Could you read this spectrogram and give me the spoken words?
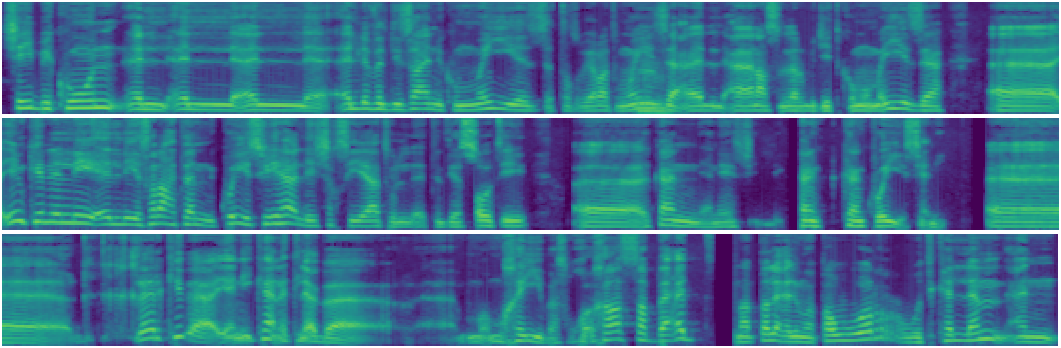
شيء بيكون ال- ال- ال- ال level design يكون مميز التطويرات مميزة عناصر ال RPG تكون مميزة. آه يمكن اللي اللي صراحة كويس فيها اللي هي الشخصيات والتمثيل الصوتي كان يعني كان كان كويس يعني آه غير كذا يعني كانت لعبة مخيبة خاصة بعد ما طلع المطور وتكلم عن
